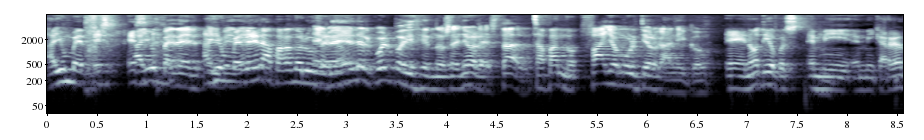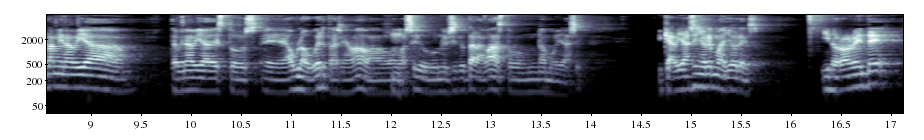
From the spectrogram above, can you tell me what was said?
Hay un bedel. es- es- hay un bedel. Hay un bedel apagando luces. El ¿no? bedel del cuerpo diciendo, señores, tal. Chapando. Fallo multiorgánico. Eh, no, tío, pues en mi, en mi carrera también había. También había de estos. eh, aula huerta se llamaba, o algo así, o Universidad de Talabasto, una movida así. Y que había señores mayores. Y normalmente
